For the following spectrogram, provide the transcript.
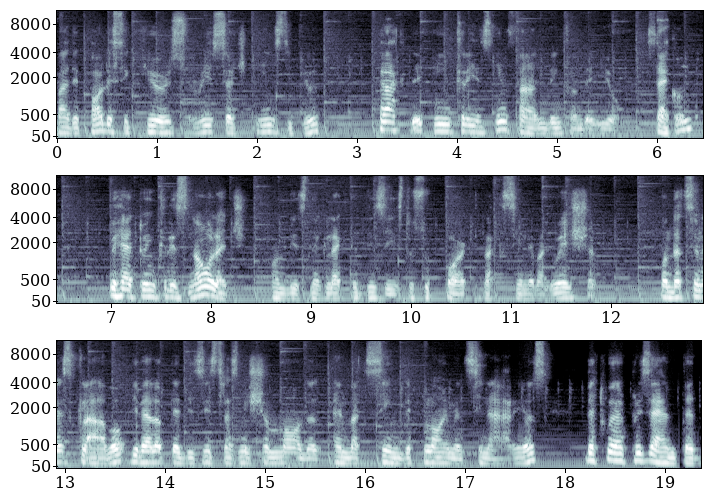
by the Policy Cures Research Institute tracked the increase in funding from the EU. Second, we had to increase knowledge on this neglected disease to support vaccine evaluation. Fondazione Sclavo developed a disease transmission model and vaccine deployment scenarios that were presented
